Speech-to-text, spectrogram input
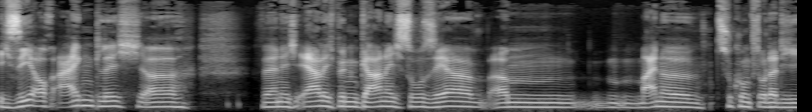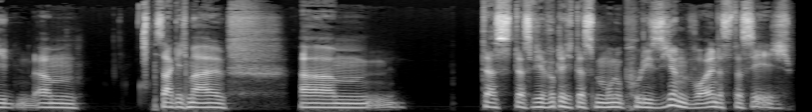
ich sehe auch eigentlich, äh, wenn ich ehrlich bin, gar nicht so sehr ähm, meine Zukunft oder die, ähm, sag ich mal, ähm, dass, dass wir wirklich das monopolisieren wollen, das, das sehe ich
